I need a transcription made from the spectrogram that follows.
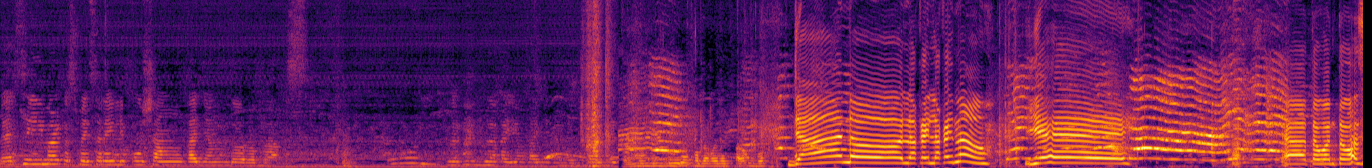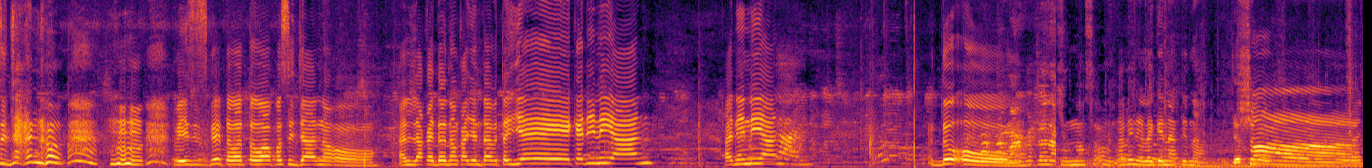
Dahil si Marcos may sarili po siyang kanyang Dora box. Ano. Jano! Laki-laki no? Yay! Ah, tawan-tawa si Jano. Basis ko, tawa-tawa pa si Jano, oh. Ang laki daw ng kanyang damit. Yay! Kanino yan? Kanino yan? Doon. Ano saan? Alin, lalagyan natin na. Shot!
